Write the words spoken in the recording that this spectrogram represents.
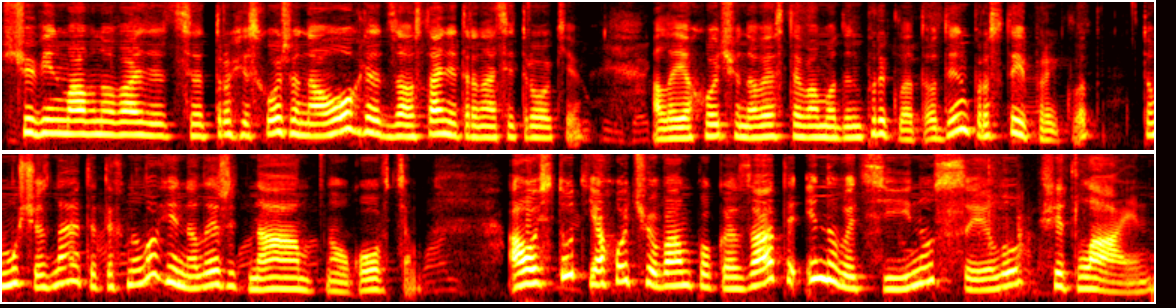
що він мав на увазі, це трохи схоже на огляд за останні 13 років. Але я хочу навести вам один приклад, один простий приклад. Тому що, знаєте, технології належать нам, науковцям. А ось тут я хочу вам показати інноваційну силу Fitline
